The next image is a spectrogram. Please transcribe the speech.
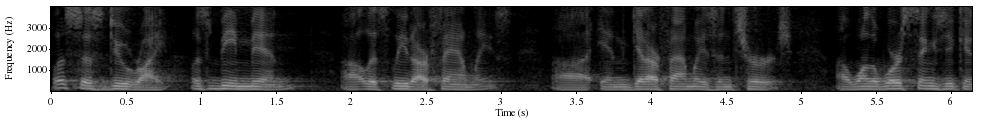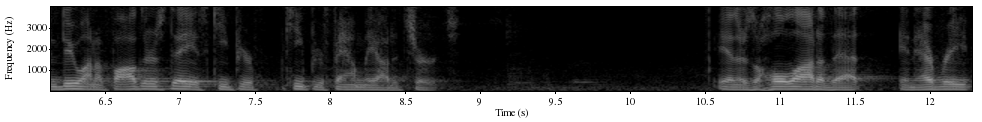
Let's just do right. Let's be men. Uh, let's lead our families uh, and get our families in church. Uh, one of the worst things you can do on a Father's Day is keep your, keep your family out of church. And there's a whole lot of that in every,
